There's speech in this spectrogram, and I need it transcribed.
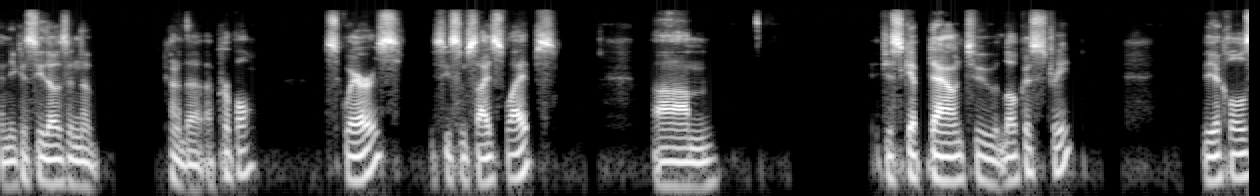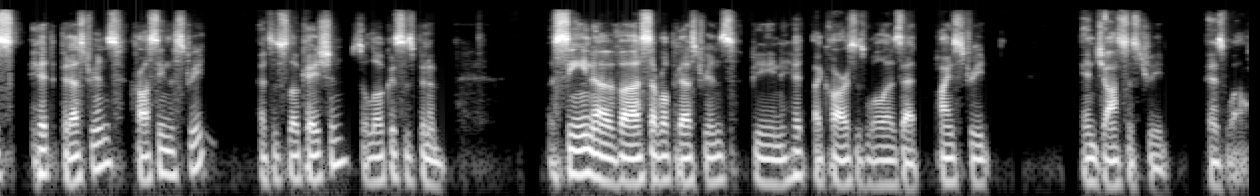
And you can see those in the kind of the uh, purple squares. You see some side swipes. Um, if you skip down to Locust Street, vehicles hit pedestrians crossing the street at this location. So Locust has been a a scene of uh, several pedestrians being hit by cars as well as at Pine Street and Johnson Street as well.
